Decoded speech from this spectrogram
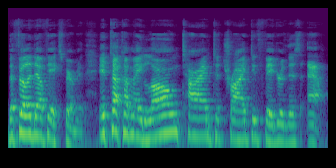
The Philadelphia experiment. It took them a long time to try to figure this out.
